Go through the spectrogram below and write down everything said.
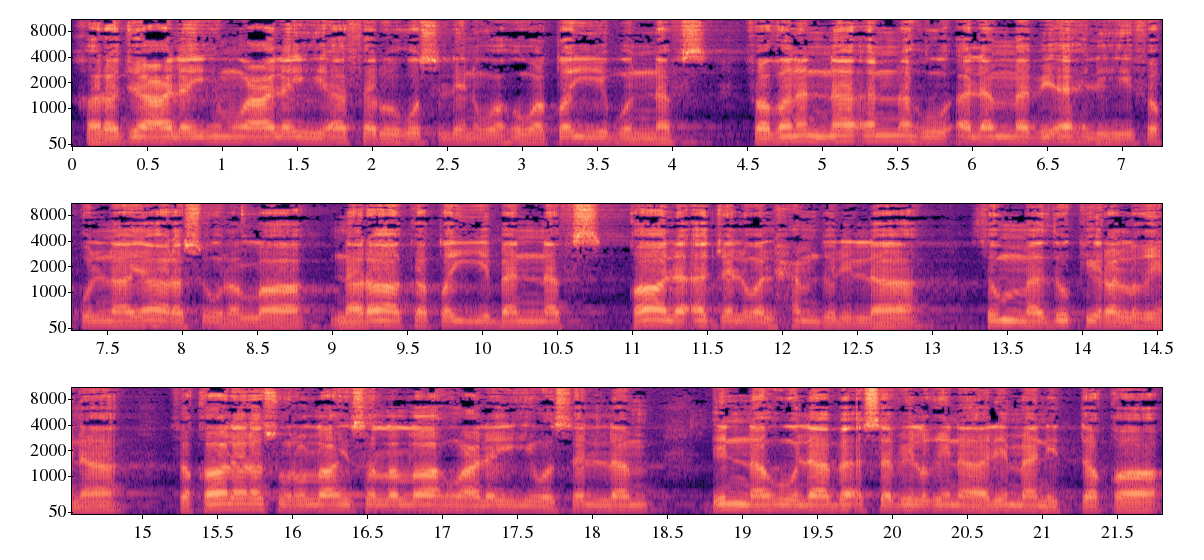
خرج عليهم وعليه أثر غسل وهو طيب النفس. فظننا أنه ألم بأهله فقلنا يا رسول الله نراك طيب النفس. قال أجل والحمد لله. ثم ذكر الغنى. فقال رسول الله صلى الله عليه وسلم إنه لا بأس بالغنى لمن اتقى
